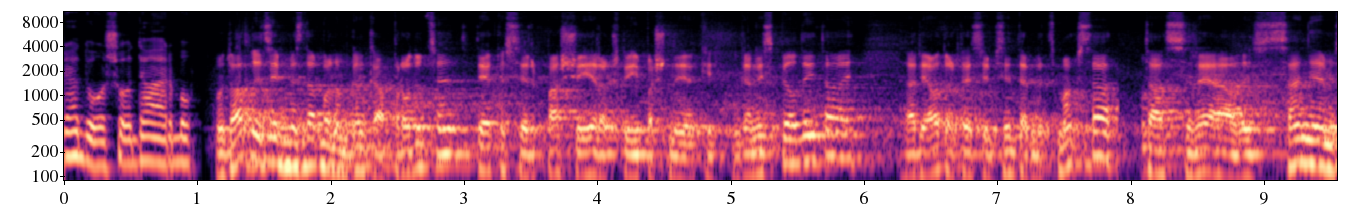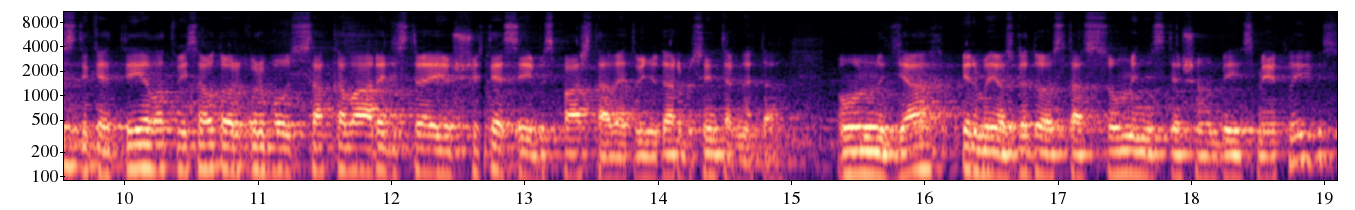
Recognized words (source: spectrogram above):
radošo darbu. Un tā atlīdzību mēs dabūjam gan kā producenti, tie, kas ir paši ierakstu īpašnieki, gan izpildītāji. Arī autortiesības internets maksā. Tās reāli saņems tikai tie Latvijas autori, kuri būs sakalā reģistrējuši tiesības pārstāvēt viņu darbus internetā. Un, ja pirmajos gados tās summas tiešām bija smieklīgas,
